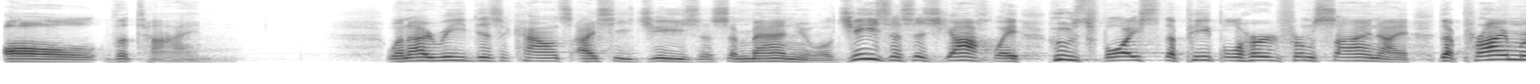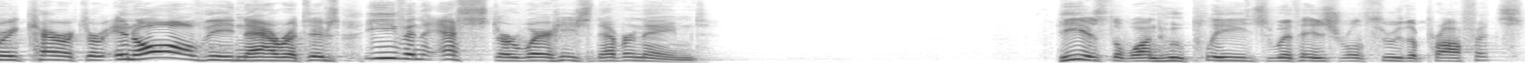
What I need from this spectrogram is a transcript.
all the time. When I read these accounts, I see Jesus, Emmanuel. Jesus is Yahweh, whose voice the people heard from Sinai, the primary character in all the narratives, even Esther, where he's never named. He is the one who pleads with Israel through the prophets.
